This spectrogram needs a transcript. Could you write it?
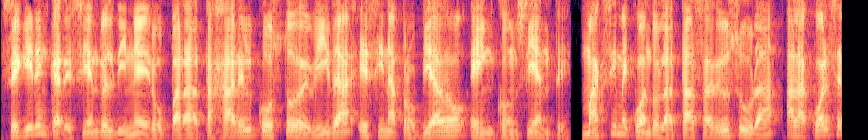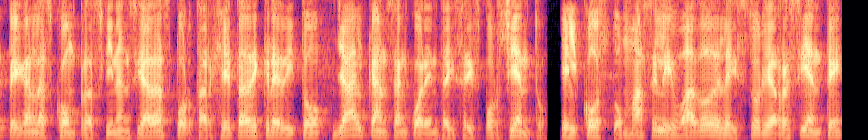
Seguir encareciendo el dinero para atajar el costo de vida es inapropiado e inconsciente, máxime cuando la tasa de usura a la cual se pegan las compras financiadas por tarjeta de crédito ya alcanzan 46%, el costo más elevado de la historia reciente,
